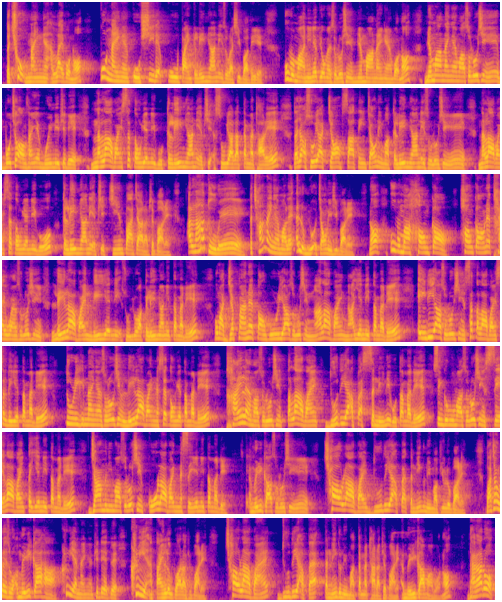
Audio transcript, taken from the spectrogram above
တချို့နိုင်ငံအလိုက်ပေါ့နော်ကိုယ်နိုင်ငံကိုရှိတဲ့ကိုယ်ပိုင်ကလေးများနေဆိုတာရှိပါသေးတယ် ဥပမာအနေနဲ့ပြောမယ်ဆိုလို့ရှိရင်မြန်မာနိုင်ငံပေါ့နော်မြန်မာနိုင်ငံမှာဆိုလို့ရှိရင်ဗိုလ်ချုပ်အောင်ဆန်းရဲ့မွေးနေ့ဖြစ်တဲ့နလပိုင်း73ရက်နေ့ကိုကလေးများနေ့အဖြစ်အစိုးရကသတ်မှတ်ထားတယ်။ဒါကြောင့်အစိုးရကျောင်းစာသင်ကျောင်းတွေမှာကလေးများနေ့ဆိုလို့ရှိရင်နလပိုင်း73ရက်နေ့ကိုကလေးများနေ့အဖြစ်ကျင်းပကြတာဖြစ်ပါတယ်။အလားတူပဲတခြားနိုင်ငံမှာလည်းအဲ့လိုမျိုးအကြောင်းတွေရှိပါတယ်။နော်ဥပမာဟောင်ကောင်ဟောင်ကောင်နဲ့ထိုင်ဝမ်ဆိုလို့ရှိရင်၄လပိုင်း၄ရက်နေ့ဆိုပြီးတော့ကလေးများနေ့သတ်မှတ်တယ်။ ဟိုမှာဂျပန်နဲ့တောင်ကိုရီးယားဆိုလို့ရှိရင်9လပိုင်း9ရက်နေ့သတ်မှတ်တယ်အိန္ဒိယဆိုလို့ရှိရင်17လပိုင်း14ရက်သတ်မှတ်တယ်တူရီနိုင်ငံဆိုလို့ရှိရင်၄လပိုင်း23ရက်သတ်မှတ်တယ်ထိုင်းလန်မှာဆိုလို့ရှိရင်တစ်လပိုင်းဒုတိယအပတ်စနေနေ့ကိုသတ်မှတ်တယ်စင်ကာပူမှာဆိုလို့ရှိရင်10လပိုင်း1ရက်နေ့သတ်မှတ်တယ်ဂျာမနီမှာဆိုလို့ရှိရင်6လပိုင်း20ရက်နေ့သတ်မှတ်တယ်အမေရိကဆိုလို့ရှိရင်6လပိုင်းဒုတိယအပတ်တနင်္ဂနွေမှာပြုလုပ်ပါတယ်။ ဘာကြောင့်လဲဆိုတော့အမေရိကဟာခရီးယန်နိုင်ငံဖြစ်တဲ့အတွက်ခရီးယန်အတိုင်းလှုပ်သွားတာဖြစ်ပါတယ်။6လပိုင်းဒုတိယအပတ်တနင်္ဂနွေမှာသတ်မှတ်ထားတာဖြစ်ပါတယ်အမေရိကမှာပေါ့နော်။ဒါကတော့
